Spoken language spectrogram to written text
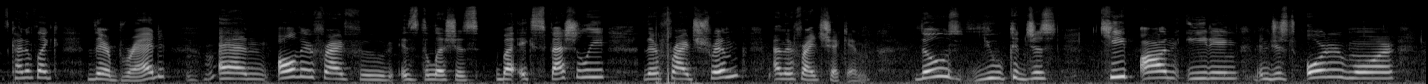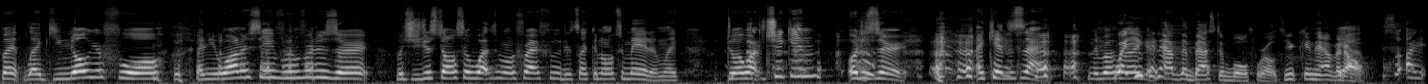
It's kind of like their bread, mm-hmm. and all their fried food is delicious. But especially their fried shrimp and their fried chicken. Those you could just keep on eating and just order more. But like you know you're full and you want to save room for dessert, but you just also want some more fried food. It's like an ultimatum. Like, do I want chicken or dessert? I can't decide. They're both Well, you good. can have the best of both worlds. You can have it Yeah. all. So I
